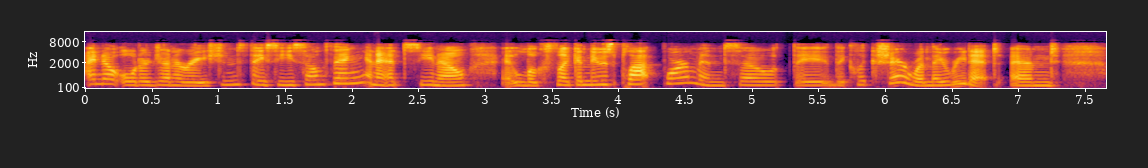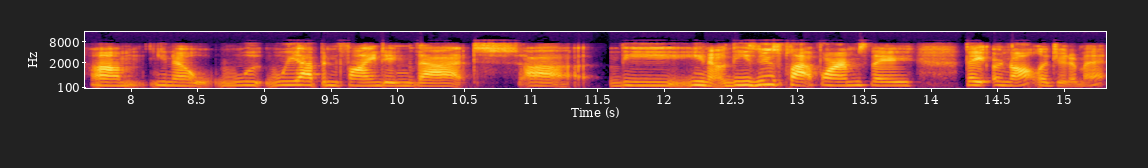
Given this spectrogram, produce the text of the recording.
I know older generations they see something and it's you know it looks like a news platform and so they they click share when they read it. And um, you know we have been finding that uh, the you know these news platforms they they are not legitimate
